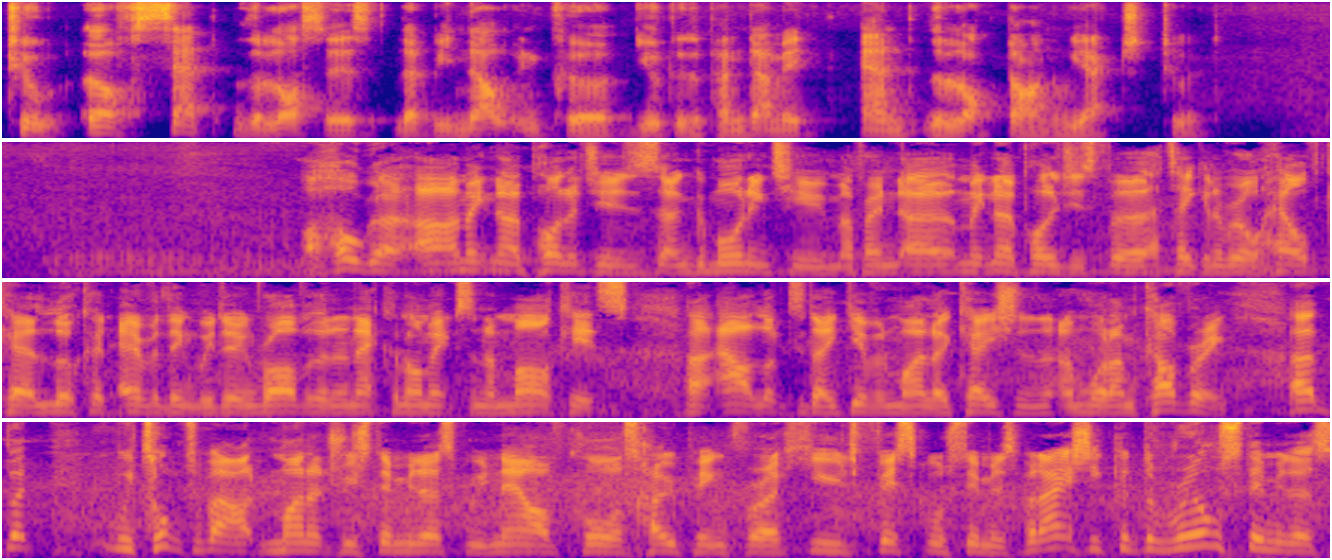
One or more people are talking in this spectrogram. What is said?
to offset the losses that we now incur due to the pandemic and the lockdown reaction to it. Uh, Holger, I make no apologies, and good morning to you, my friend. Uh, I make no apologies for taking a real healthcare look at everything we're doing rather than an economics and a markets uh, outlook today, given my location and what I'm covering. Uh, but we talked about monetary stimulus. We're now, of course, hoping for a huge fiscal stimulus. But actually, could the real stimulus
